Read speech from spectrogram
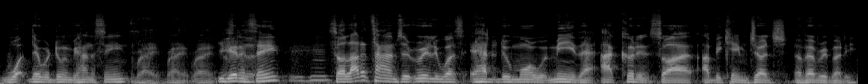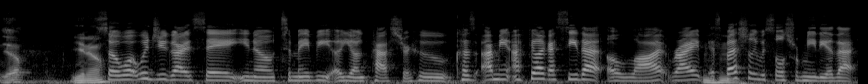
what they were doing behind the scenes. Right, right, right. You That's get what I'm saying? Mm-hmm. So a lot of times it really was. It had to do more with me that I couldn't. So I, I became judge of everybody. Yeah. You know. So, what would you guys say, you know, to maybe a young pastor who, because I mean, I feel like I see that a lot, right? Mm-hmm. Especially with social media, that,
